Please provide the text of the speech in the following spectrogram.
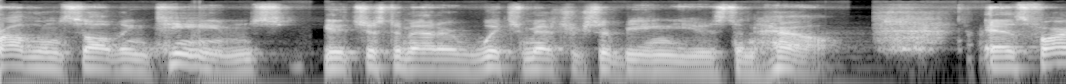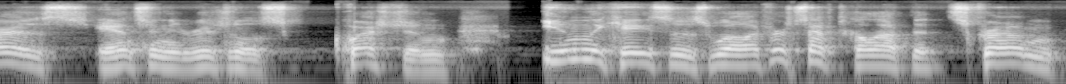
problem solving teams. It's just a matter of which metrics are being used and how. As far as answering the original question, in the cases, well, I first have to call out that Scrum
